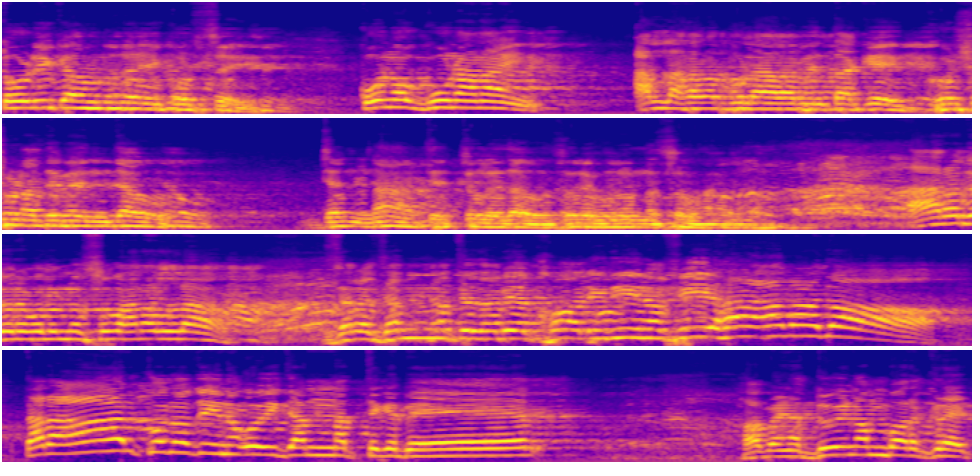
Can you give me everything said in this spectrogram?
তরিকা অনুযায়ী করছে। কোনো গুণা নাই। আল্লাহ রাব্বুল আলামিন তাকে ঘোষণা দেবেন, যাও জান্নাতে চলে যাও। জোরে বলুন না, সুবহানাল্লাহ। আরও জোরে বলুন না, সুবহানাল্লাহ। যারা জান্নাতে যাবে, খালিদিনা ফিহা আবাদা তারা আর কোনোদিন ওই জান্নাত থেকে বের হবে না। দুই নম্বর গ্রেড,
